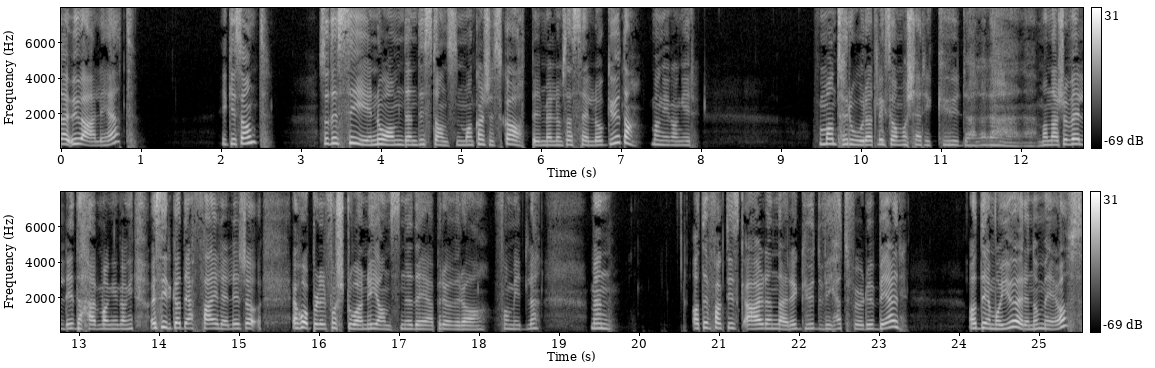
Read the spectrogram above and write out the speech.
det er uærlighet. Ikke sant? Så det sier noe om den distansen man kanskje skaper mellom seg selv og Gud. da, mange ganger. For man tror at liksom Å, kjære Gud Man er så veldig der mange ganger. Og Jeg sier ikke at det er feil heller, så jeg håper dere forstår nyansen i det jeg prøver å formidle. Men at det faktisk er den derre Gud vet før du ber. At det må gjøre noe med oss.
